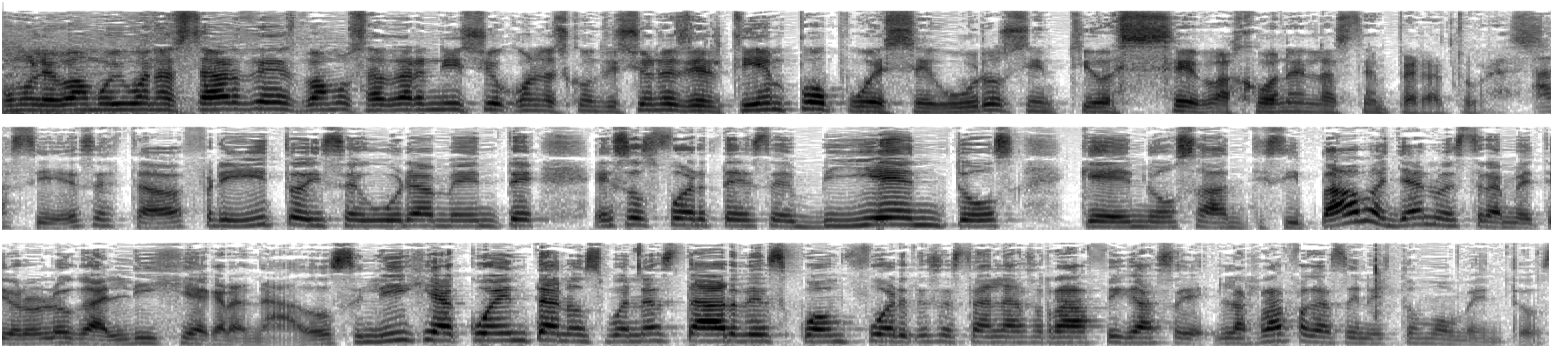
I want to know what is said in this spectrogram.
¿Cómo le va? Muy buenas tardes. Vamos a dar inicio con las condiciones del tiempo, pues seguro sintió ese bajón en las temperaturas. Así es, estaba frito y seguramente esos fuertes vientos que nos anticipaba ya nuestra meteoróloga Ligia Granados. Ligia, cuéntanos, buenas tardes, ¿cuán fuertes están las ráfagas, eh, las ráfagas en estos momentos?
